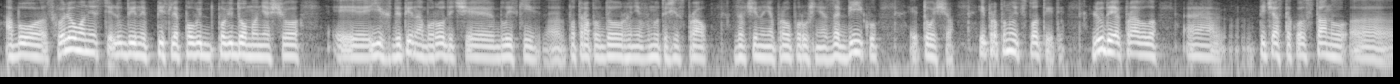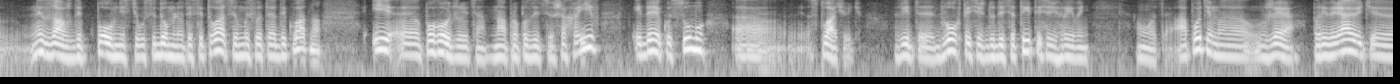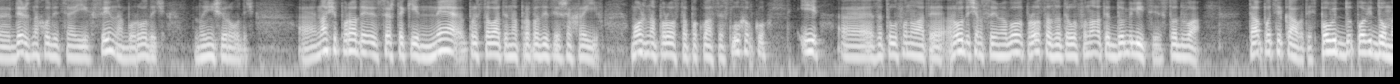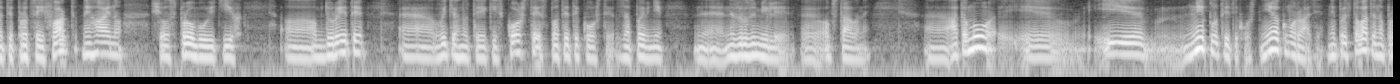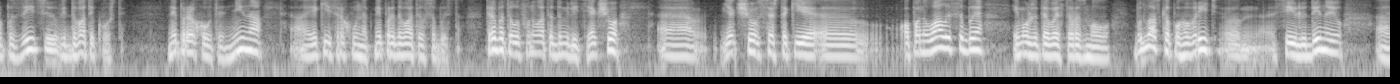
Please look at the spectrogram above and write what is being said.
або схвильованість людини після повідомлення, що е, їх дитина або родич е, близький е, потрапив до органів внутрішніх справ за вчинення правопорушення, за бійку е, тощо, і пропонують сплатити. Люди, як правило, е, під час такого стану е, не завжди повністю усвідомлювати ситуацію, мислити адекватно і погоджуються на пропозицію шахраїв і деяку суму сплачують від 2 тисяч до 10 тисяч гривень. От. А потім вже перевіряють, де ж знаходиться їх син або родич, або інший родич. Е, Наші поради все ж таки не приставати на пропозиції шахраїв. Можна просто покласти слухавку і е, зателефонувати родичам своїм або просто зателефонувати до міліції 102 та поцікавитись, повідомити про цей факт негайно, що спробують їх е, обдурити, е, витягнути якісь кошти, сплатити кошти за певні е, незрозумілі е, обставини. Е, А тому е, і не платити кошти ні в якому разі, не приставати на пропозицію віддавати кошти, не перераховувати ні на е, якийсь рахунок, не передавати особисто. Треба телефонувати до міліції. Якщо, якщо все ж таки опанували себе і можете вести розмову, будь ласка, поговоріть з цією людиною,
